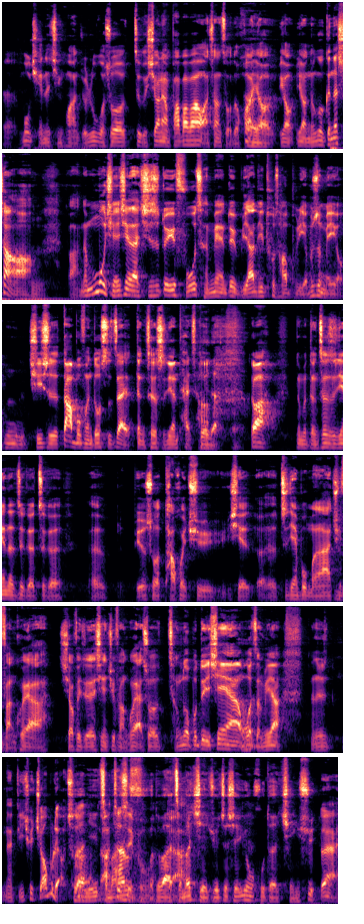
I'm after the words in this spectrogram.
呃，目前的情况就如果说这个销量八八八往上走的话，要要要能够跟得上啊，啊，那目前现在其实对于服务层面，对比亚迪吐槽不也不是没有，嗯，其实大部分都是在等车时间太长，对的，对吧？那么等车时间的这个这个呃。比如说，他会去一些呃质检部门啊，去反馈啊，消费者热线去反馈啊，说承诺不兑现啊，或怎么样，那那的确交不了车，你怎么安抚，对吧？怎么解决这些用户的情绪，对吧？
